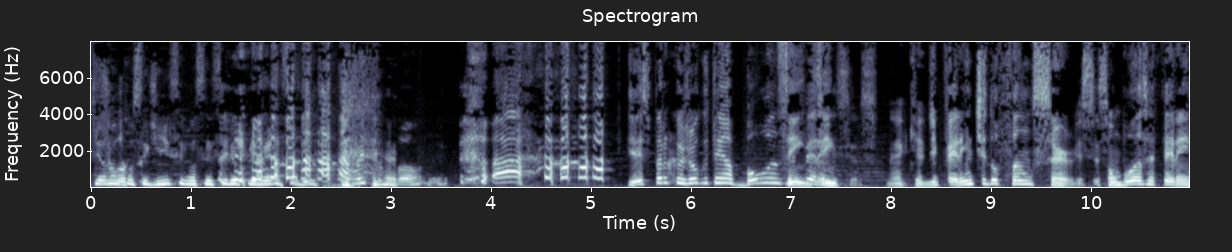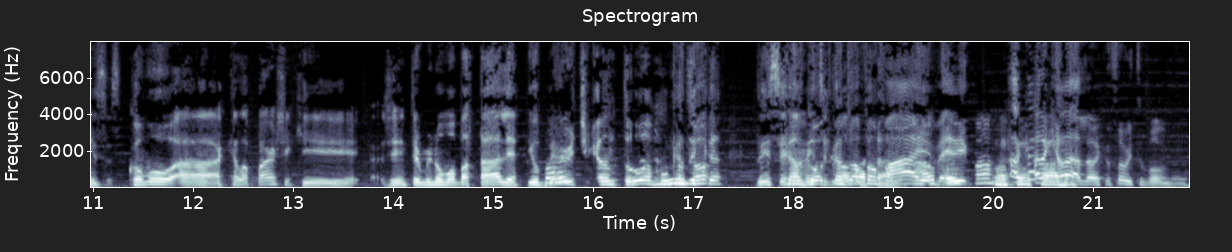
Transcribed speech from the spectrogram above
Se eu não conseguisse, você seria o primeiro a saber. é muito bom. Ah, E eu espero que o jogo tenha boas Sim, referências, né? Que é diferente do fanservice. São boas referências. Como a- aquela parte que a gente terminou uma batalha e o Pô. Barrett cantou a música do encerramento cantou, cantou a fanfare, Ah, velho. A cara, aquela, não, que eu sou muito bom, velho.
